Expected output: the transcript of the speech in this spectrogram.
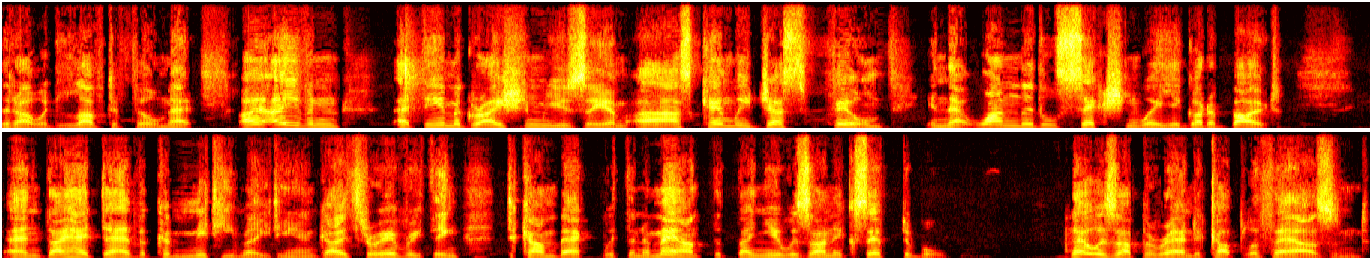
that I would love to film at. I, I even at the immigration museum, I asked, can we just film in that one little section where you got a boat? And they had to have a committee meeting and go through everything to come back with an amount that they knew was unacceptable. That was up around a couple of thousand.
